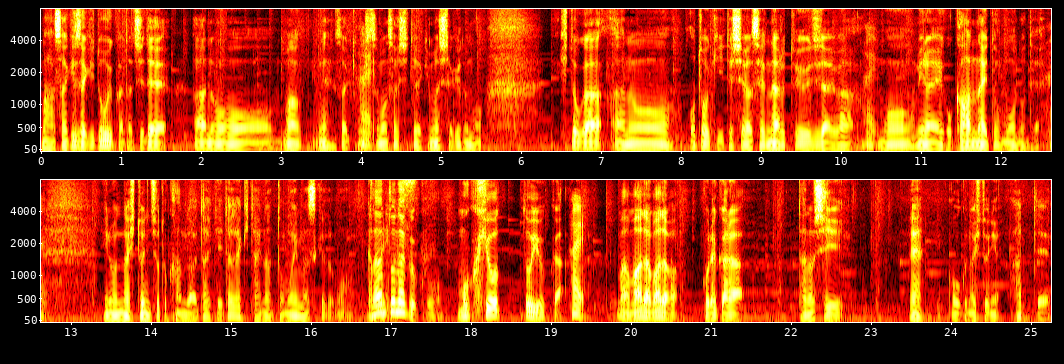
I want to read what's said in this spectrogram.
まあ先々どういう形であのーまあねさっきも質問させていただきましたけども、人が、あのー音を聞いて幸せになるという時代は、はい。もう未来英語変わんないと思うので、はい。いろんな人にちょっと感動を与えていただきたいなと思いますけどもなんとなくこう目標というか、はい。まあ、まだまだこれから楽しい、ね、多くの人に会って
